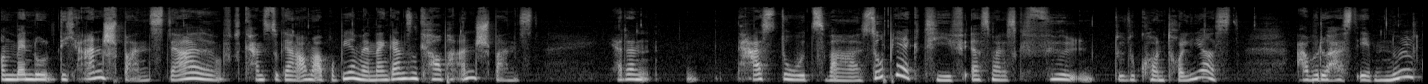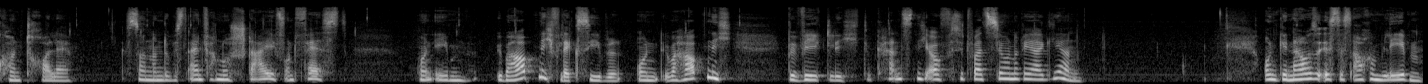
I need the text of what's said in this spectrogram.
Und wenn du dich anspannst, ja, kannst du gerne auch mal probieren, wenn deinen ganzen Körper anspannst, ja, dann hast du zwar subjektiv erstmal das Gefühl, du, du kontrollierst, aber du hast eben null Kontrolle, sondern du bist einfach nur steif und fest und eben überhaupt nicht flexibel und überhaupt nicht beweglich. Du kannst nicht auf Situationen reagieren. Und genauso ist es auch im Leben.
